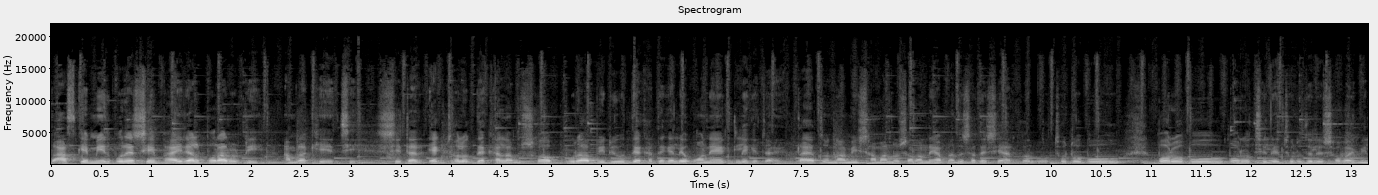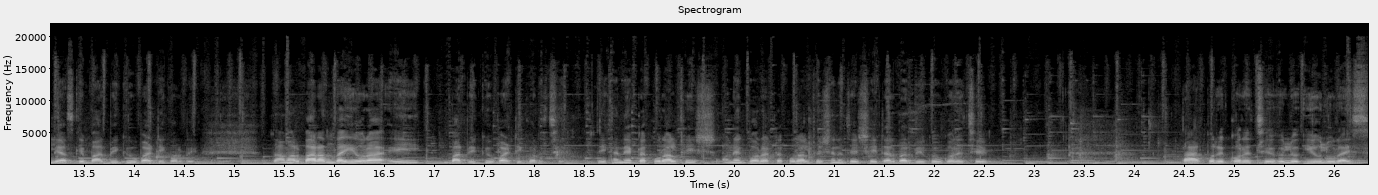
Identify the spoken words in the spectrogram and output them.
তো আজকে মিরপুরের সেই ভাইরাল পোড়া রুটি আমরা খেয়েছি। সেটার এক ঝলক দেখালাম। সব পুরা ভিডিও দেখাতে গেলে অনেক লেগে যায়। তাই জন্য আমি সামান্য সামান্য আপনাদের সাথে শেয়ার করব। ছোট বউ, বড় বউ, বড় ছেলে, ছোট ছেলে সবাই মিলে আজকে বারবিকিউ পার্টি করবে। তো আমার বারান্দায় ওরা এই বারবিকিউ পার্টি করেছে। এখানে একটা কোরাল ফিশ অনেক বড় একটা কোরাল ফিশ এনেছে, সেটার বারবিকিউ করেছে। তারপরে করেছে হলো ইউলু রাইস।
